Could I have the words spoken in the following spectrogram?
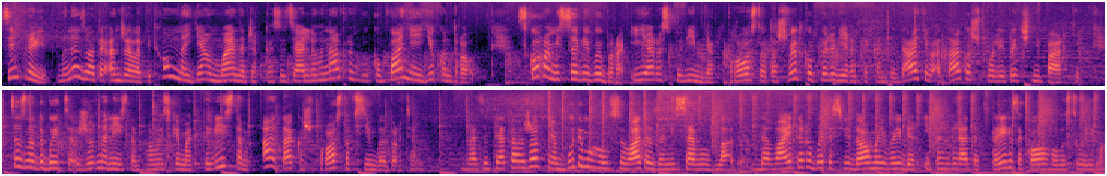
Всім привіт! Мене звати Анжела Підхомна, я менеджерка соціального напрямку компанії YouControl. Скоро місцеві вибори, і я розповім, як просто та швидко перевірити кандидатів, а також політичні партії. Це знадобиться журналістам, громадським активістам, а також просто всім виборцям. 25 жовтня будемо голосувати за місцеву владу. Давайте робити свідомий вибір і перевіряти тих, за кого голосуємо.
